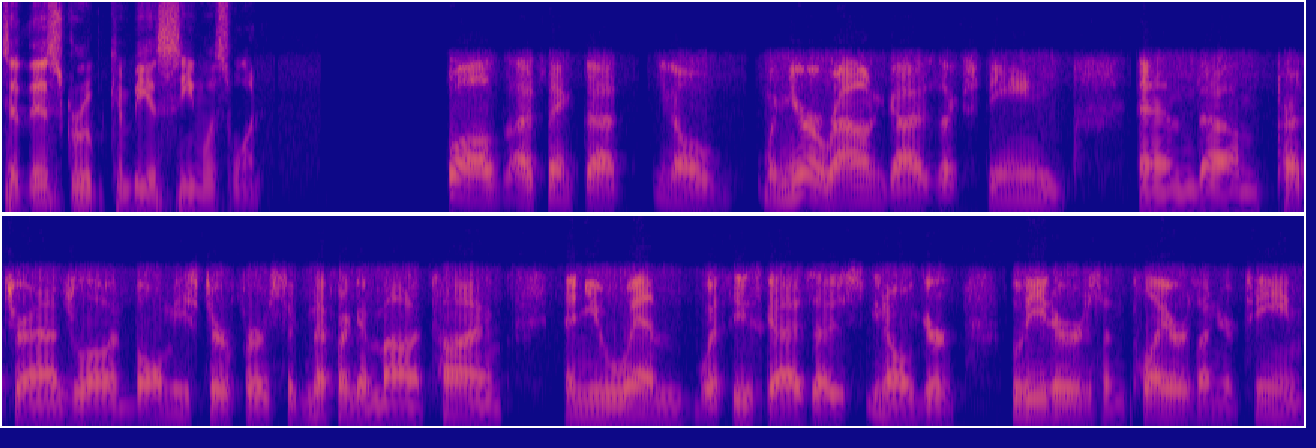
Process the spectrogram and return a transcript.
to this group can be a seamless one? Well, I think that you know when you're around guys like Steen and um, Pietrangelo and Bouwmeester for a significant amount of time and you win with these guys as you know your leaders and players on your team,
